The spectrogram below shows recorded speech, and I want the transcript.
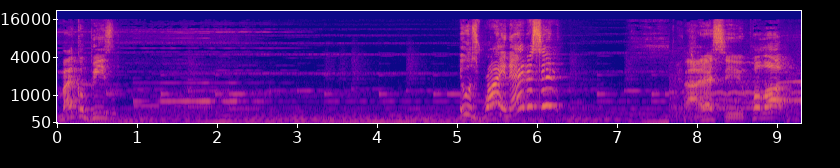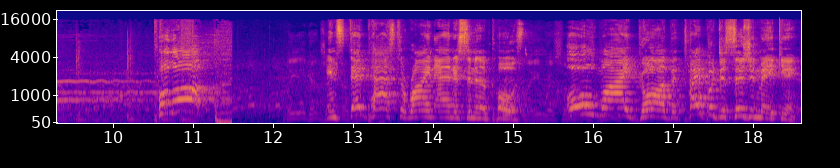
Michael Beasley. It was Ryan Anderson? Ah, I see you. Pull up. Pull up! Instead, pass to Ryan Anderson in the post. Oh my god, the type of decision making.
